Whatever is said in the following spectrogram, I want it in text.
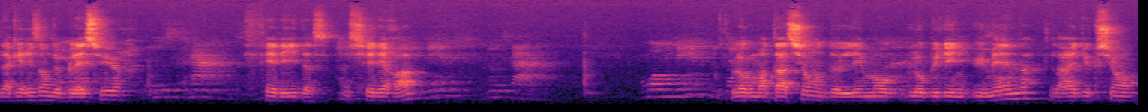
la guérison de blessures, feridas chez les rats, l'augmentation de l'hémoglobuline humaine, la réduction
